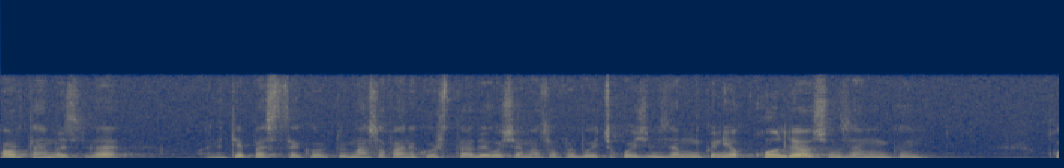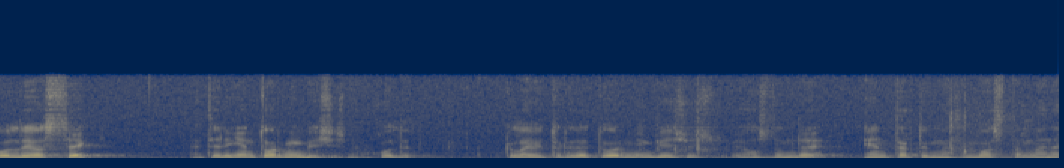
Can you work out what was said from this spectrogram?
tortamiz va tepasida ko'rib masofani ko'rsatadi o'sha masofa bo'yicha qo'yishimiz ham mumkin yo qo'lda yozishimiz ham mumkin qo'lda yozsak aytaylik endi to'rt ming besh yuz qo'lda klaviaturada to'rt ming besh yuz yozdimda enter tugmasini bosdim mana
